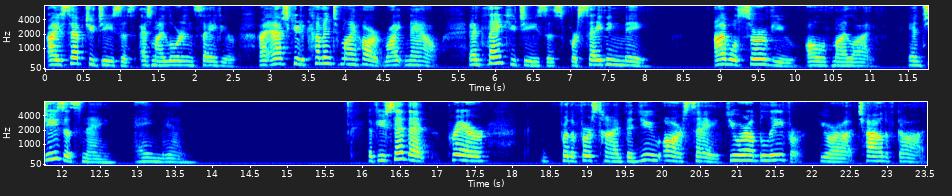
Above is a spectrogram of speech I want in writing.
I accept you, Jesus, as my Lord and Savior. I ask you to come into my heart right now. And thank you, Jesus, for saving me. I will serve you all of my life. In Jesus' name, amen. If you said that prayer for the first time, then you are saved. You are a believer. You are a child of God.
